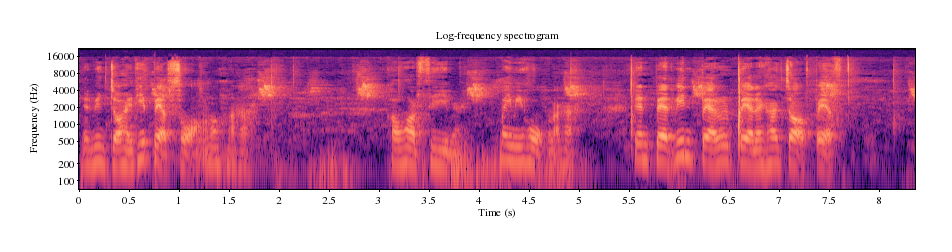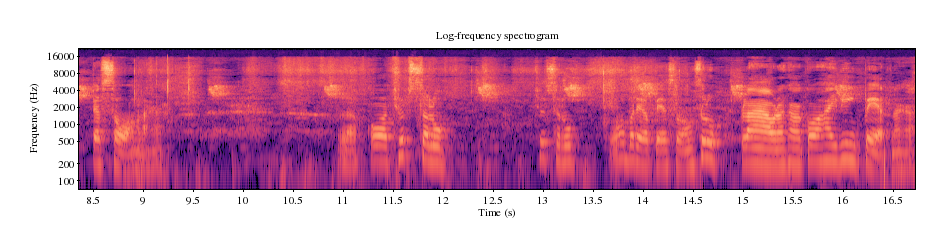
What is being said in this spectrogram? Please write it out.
เล่นวิ่งจอให้ที่แปดสองเนาะนะคะ เขาฮอตซีไหมไม่มีหกนะคะ เล่นแปดวิ่นแปดรุ่นแปดนะคะ เจาะแปดแปดสองนะคะแล้วก็ชุดสรุปชุดสรุปว่าบริเวแปดสองสรุปเปล่านะคะ ก็ให้วิ่งแปดนะคะ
